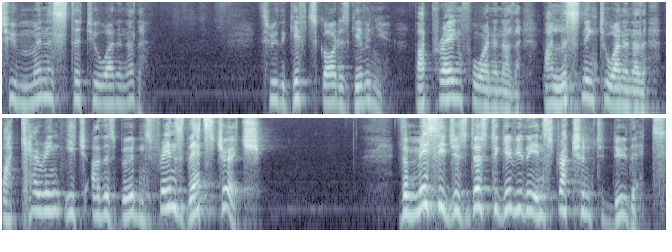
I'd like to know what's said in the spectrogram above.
to minister to one another through the gifts God has given you, by praying for one another, by listening to one another, by carrying each other's burdens. Friends, that's church. The message is just to give you the instruction to do that.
